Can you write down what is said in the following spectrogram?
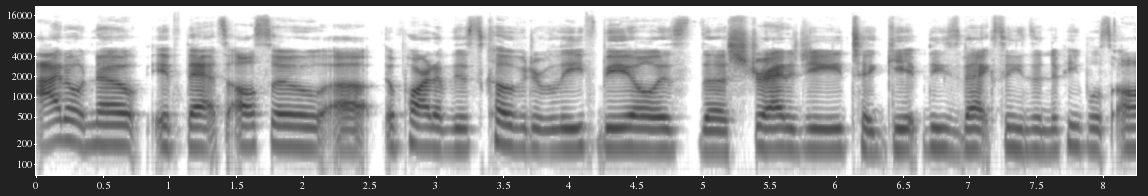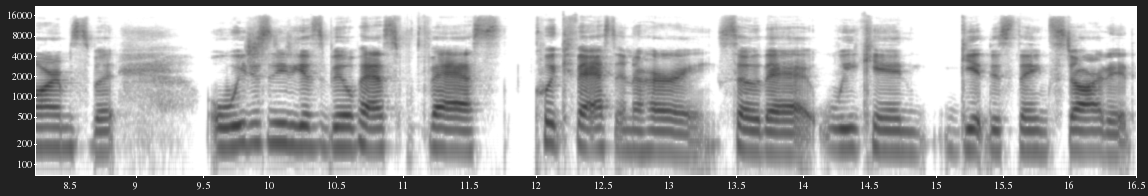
I don't know if that's also uh, a part of this COVID relief bill is the strategy to get these vaccines into people's arms, but we just need to get this bill passed fast, quick, fast, in a hurry so that we can get this thing started.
